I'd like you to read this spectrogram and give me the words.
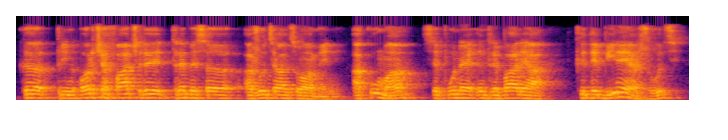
că prin orice afacere trebuie să ajuți alți oameni. Acum se pune întrebarea cât de bine îi ajuți, Uh,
